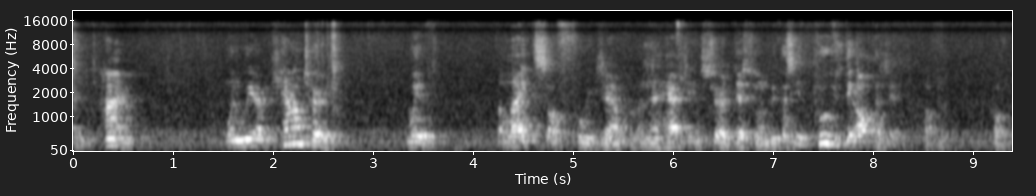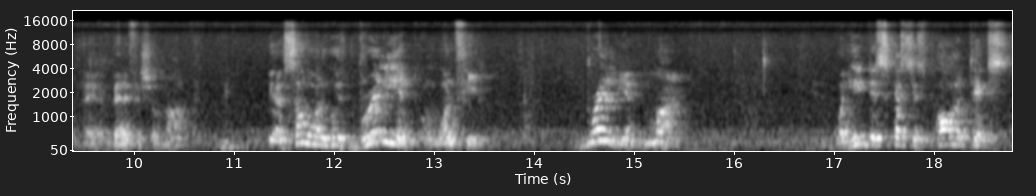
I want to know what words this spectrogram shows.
at a time when we are countered with the likes of, for example, and I have to insert this one because it proves the opposite of of beneficial knowledge. You know, someone who's brilliant on one field, brilliant mind. When he discusses politics,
